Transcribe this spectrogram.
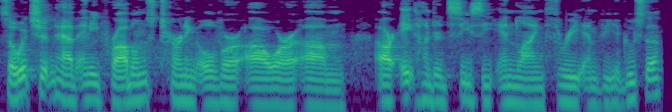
So it shouldn't have any problems turning over our, um, our 800cc inline 3 MV Agusta.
